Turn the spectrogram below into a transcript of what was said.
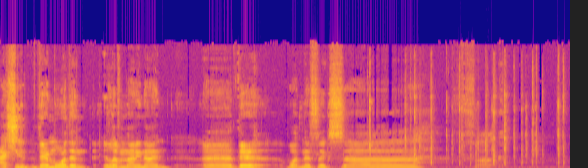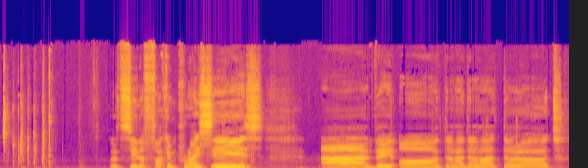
Actually, they're more than eleven ninety nine. Uh, they're what Netflix? Uh, fuck. Let's see the fucking prices. Ah, uh, they are da da da da da.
